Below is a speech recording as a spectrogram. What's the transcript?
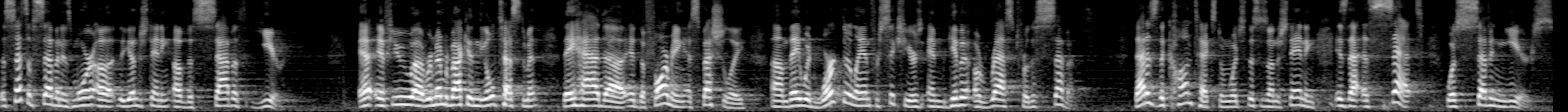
The sets of seven is more uh, the understanding of the Sabbath year. If you uh, remember back in the Old Testament, they had, uh, the farming especially, um, they would work their land for six years and give it a rest for the seventh. That is the context in which this is understanding, is that a set was seven years.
